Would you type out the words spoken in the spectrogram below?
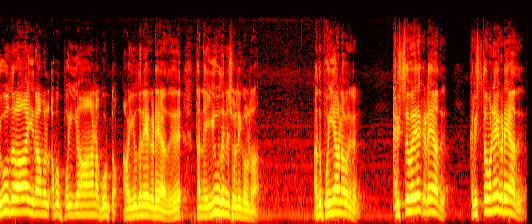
யூதராக இராமல் அப்போ பொய்யான கூட்டம். அவன் யூதனே கிடையாது. தன்னை யூதன் சொல்லி கொள்கிறான் அது பொய்யானவர்கள். கிறிஸ்தவரே கிடையாது. கிறிஸ்தவனே கிடையாது.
